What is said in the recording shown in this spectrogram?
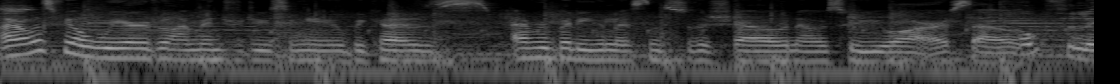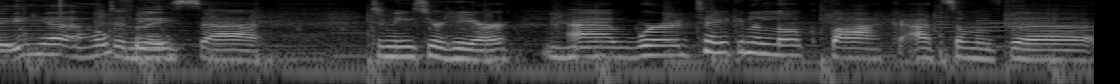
I always feel weird when I'm introducing you because everybody who listens to the show knows who you are. So Hopefully, yeah. Hopefully. Denise, uh, Denise, you're here. Um, we're taking a look back at some of the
